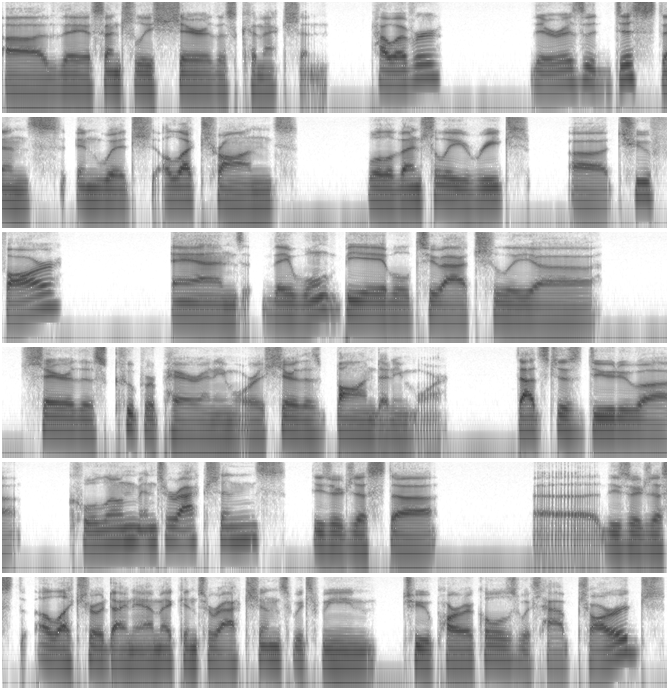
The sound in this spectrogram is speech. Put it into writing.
uh, they essentially share this connection. However, there is a distance in which electrons will eventually reach uh, too far, and they won't be able to actually uh, share this Cooper pair anymore, or share this bond anymore. That's just due to uh, Coulomb interactions. These are just uh, uh, these are just electrodynamic interactions between two particles which have charge.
